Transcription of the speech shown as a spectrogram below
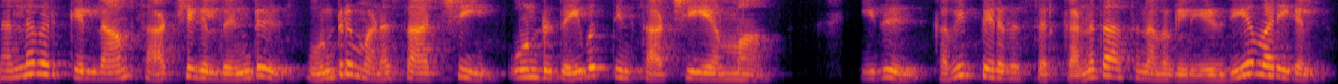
நல்லவர்க்கெல்லாம் சாட்சிகள் ரெண்டு ஒன்று மனசாட்சி ஒன்று தெய்வத்தின் சாட்சி அம்மா. இது கவிப்பேரரசர் கண்ணதாசன் அவர்கள் எழுதிய வரிகள்.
